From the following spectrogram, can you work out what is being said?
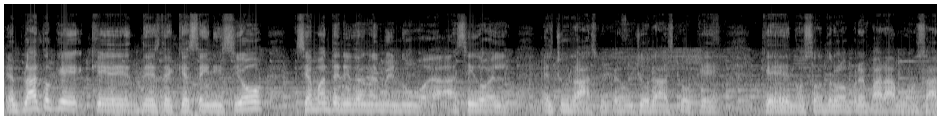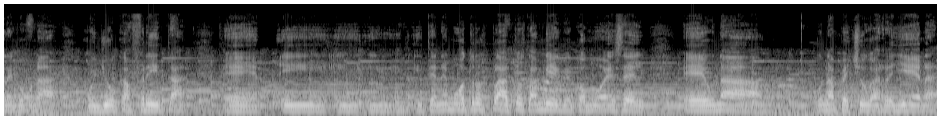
El plato que, desde que se inició se ha mantenido en el menú ha sido el, churrasco, que es un churrasco que, nosotros lo preparamos, sale con, una, con yuca frita. Eh, y, tenemos otros platos también, que como es el, una, una pechuga rellena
